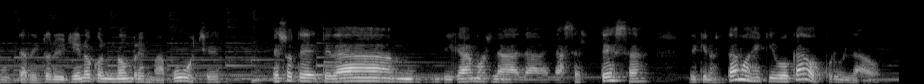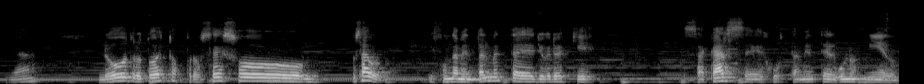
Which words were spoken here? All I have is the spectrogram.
un territorio lleno con nombres mapuches, eso te, da, digamos, la, certeza de que no estamos equivocados por un lado. Lo otro, todos estos procesos, o sea, y fundamentalmente yo creo que sacarse justamente algunos miedos,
